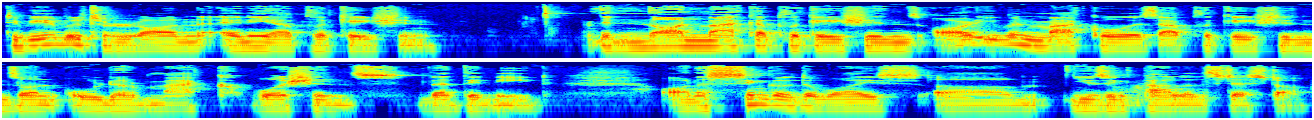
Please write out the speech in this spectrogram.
to be able to run any application the non-Mac applications or even Mac OS applications on older Mac versions that they need on a single device um, using Parallels Desktop.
